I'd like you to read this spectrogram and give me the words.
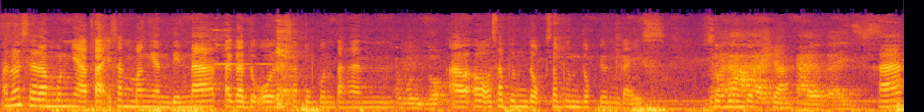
Ano, si Ramon yata, isang mangyan din na taga doon sa pupuntahan. Sa bundok. oo, sa bundok, sa bundok yun guys. So bundok siya. Ha?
